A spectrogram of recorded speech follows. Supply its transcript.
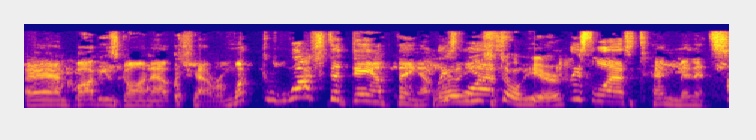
And Bobby's gone out of the chat room. What? Watch the damn thing. At least Well, last, still here. at least the last ten minutes.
